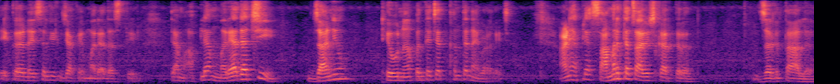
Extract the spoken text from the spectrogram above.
एक नैसर्गिक ज्या काही मर्यादा असतील त्या आपल्या मर्यादाची जाणीव ठेवणं पण त्याच्यात खंत नाही बाळगायची. आणि आपल्या सामर्थ्याचा आविष्कार करत जगता आलं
